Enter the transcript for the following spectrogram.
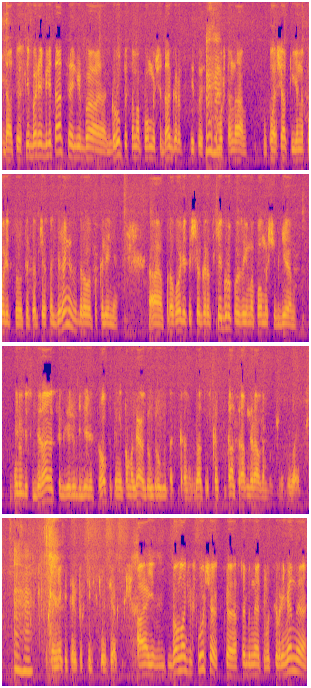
да. То есть либо реабилитация, либо группы самопомощи, да, городские, то есть угу. потому что на площадке, где находится вот это общественное движение за здоровое поколение, а, проводят еще городские группы взаимопомощи, где люди собираются, где люди делятся опытом и помогают друг другу, так скажем, да, то есть консультант равный равному называется. Угу. Это некий терапевтический эффект. А во многих случаях, особенно это вот современные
